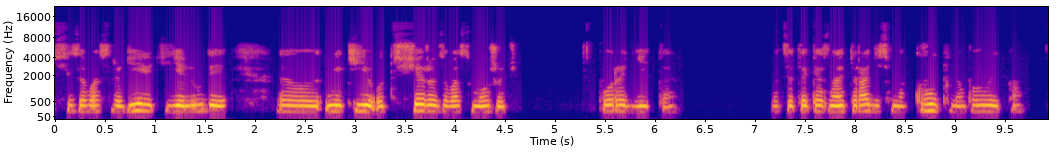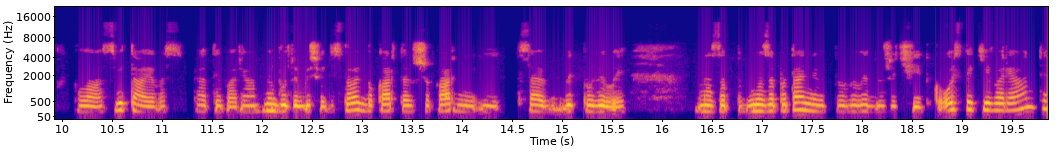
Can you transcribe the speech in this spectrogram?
всі за вас радіють. Є люди, е, які от щиро за вас можуть порадіти. Оце таке, знаєте, радість, вона крупна, велика. Клас. Вітаю вас, п'ятий варіант. Не буду більше діставати, бо карти шикарні і все відповіли. На запитання відповіли дуже чітко. Ось такі варіанти.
